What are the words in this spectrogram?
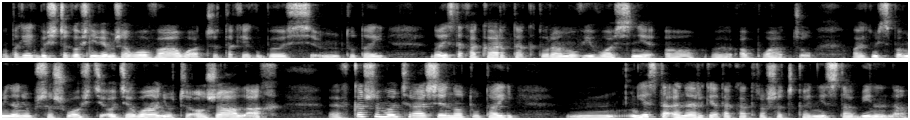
no tak jakbyś czegoś, nie wiem, żałowała, czy tak jakbyś mm, tutaj, no jest taka karta, która mówi właśnie o, e, o płaczu, o jakimś wspominaniu przeszłości, o działaniu, czy o żalach. W każdym bądź razie, no tutaj jest ta energia taka troszeczkę niestabilna.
